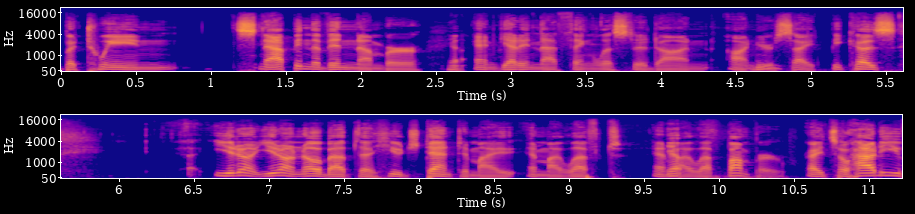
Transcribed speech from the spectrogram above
between snapping the VIN number yeah. and getting that thing listed on on mm-hmm. your site because you don't you don't know about the huge dent in my in my left in yep. my left bumper, right? So how do you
